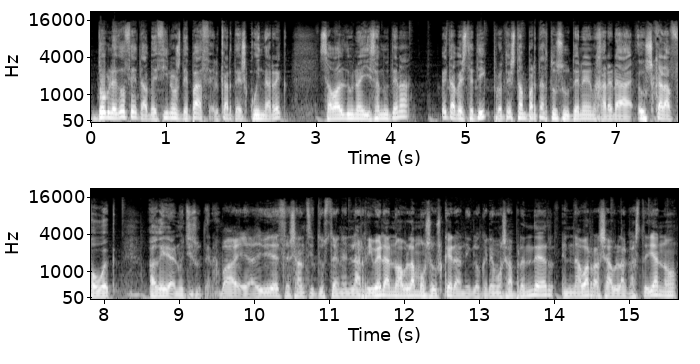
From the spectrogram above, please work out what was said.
doble doze eta bezinos de paz elkarte eskuindarrek zabaldu nahi izan dutena, eta bestetik protestan parte hartu zutenen jarrera euskara fouek agerian utzi zutena. Bai, adibidez esan zituzten, en la ribera no hablamos euskera ni lo queremos aprender, en Navarra se habla castellano,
